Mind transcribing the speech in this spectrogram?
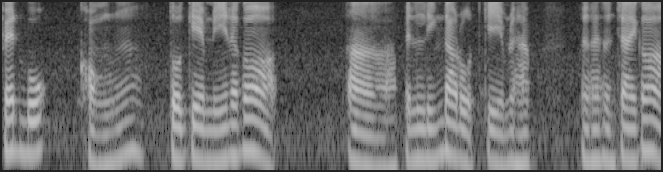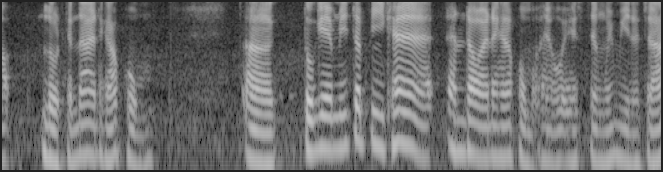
Facebook ของตัวเกมนี้แล้วก็เป็นลิงก์ดาวน์โหลดเกมนะครับเผื่อใครสนใจก็โหลดกันได้นะครับผมตัวเกมนี้จะมีแค่ Android นะครับผม iOS ยังไม่มีนะจ๊ะ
